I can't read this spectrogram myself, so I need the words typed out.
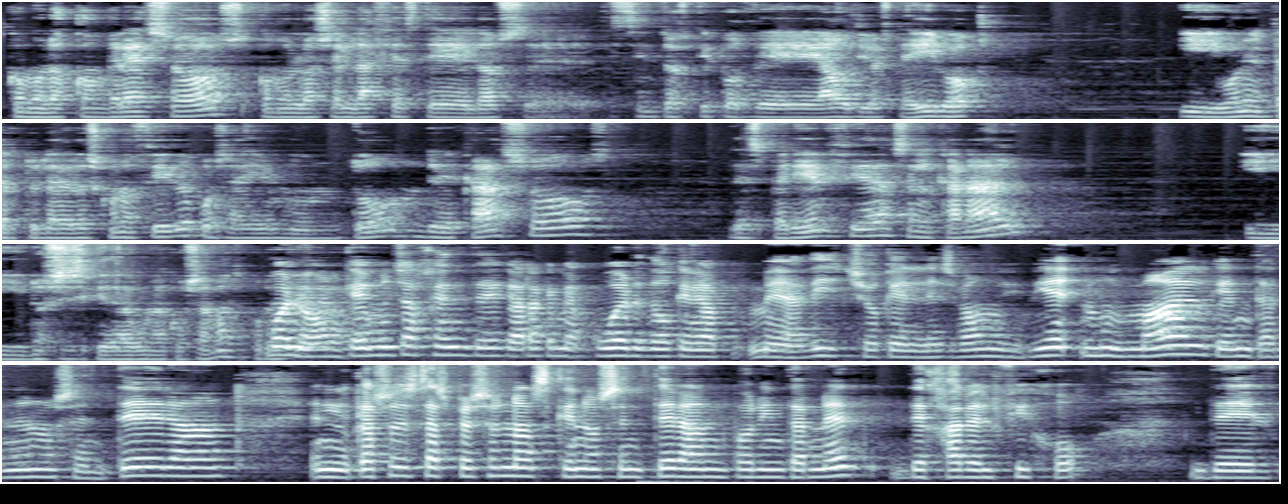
como los congresos, como los enlaces de los eh, distintos tipos de audios de Evox. Y bueno, en Tertulia de Desconocido, pues hay un montón de casos, de experiencias en el canal. Y no sé si queda alguna cosa más. por Bueno, decir. que hay mucha gente que ahora que me acuerdo que me ha, me ha dicho que les va muy bien, muy mal, que internet no se enteran. En el caso de estas personas que no se enteran por internet, dejar el fijo del,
